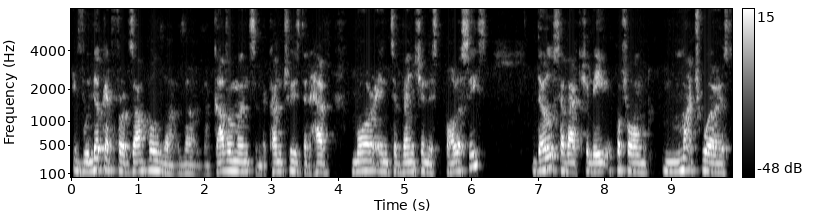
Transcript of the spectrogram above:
if we look at, for example, the, the, the governments and the countries that have more interventionist policies, those have actually performed much worse,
